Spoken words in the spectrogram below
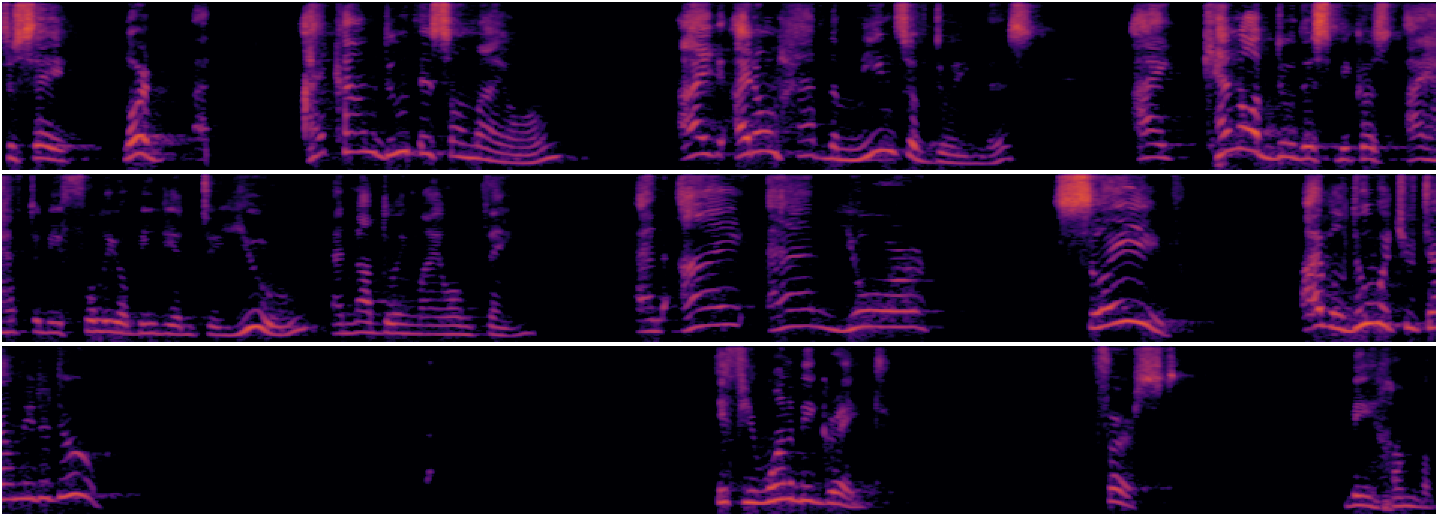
to say, Lord, I, I can't do this on my own. I, I don't have the means of doing this. I cannot do this because I have to be fully obedient to you and not doing my own thing. And I am your slave. I will do what you tell me to do. If you want to be great, first, be humble.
